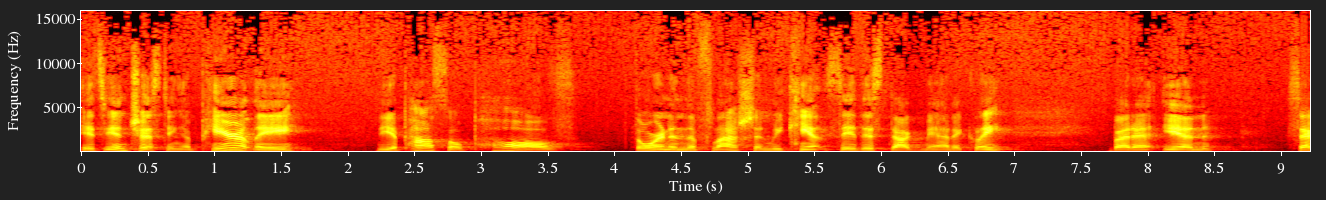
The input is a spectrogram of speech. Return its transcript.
It's interesting. Apparently, the Apostle Paul's thorn in the flesh, and we can't say this dogmatically, but uh, in 2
